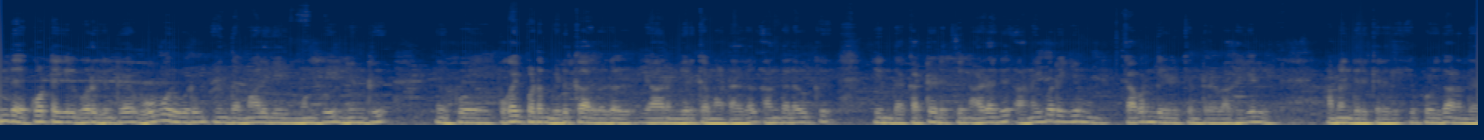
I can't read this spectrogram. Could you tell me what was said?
இந்த கோட்டையில் வருகின்ற ஒவ்வொருவரும் இந்த மாளிகை முன்பு நின்று புகைப்படம் எடுக்காதவர்கள் யாரும் இருக்க மாட்டார்கள். அந்த அளவுக்கு இந்த கட்டிடத்தின் அழகு அனைவரையும் கவர்ந்து இழுக்கின்ற வகையில் அமைந்திருக்கிறது. இப்பொழுதுதான் அந்த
